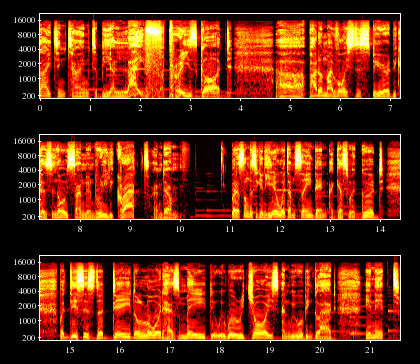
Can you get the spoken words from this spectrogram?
exciting time to be alive. Praise God. Uh, pardon my voice this period because you know it's sounding really cracked and um but as long as you can hear what I'm saying, then I guess we're good. But this is the day the Lord has made. We will rejoice and we will be glad in it.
